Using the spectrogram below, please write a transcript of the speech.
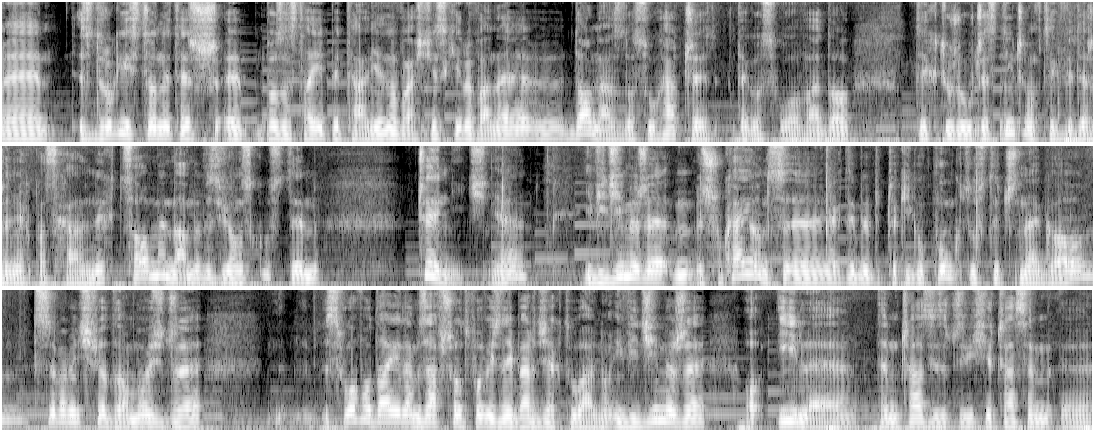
E, z drugiej strony też e, pozostaje pytanie, no właśnie skierowane e, do nas, do słuchaczy tego słowa, do tych, którzy uczestniczą w tych wydarzeniach paschalnych, co my mamy w związku z tym czynić, nie? I widzimy, że szukając jak gdyby takiego punktu stycznego, trzeba mieć świadomość, że Słowo daje nam zawsze odpowiedź najbardziej aktualną i widzimy, że o ile ten czas jest rzeczywiście czasem e,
